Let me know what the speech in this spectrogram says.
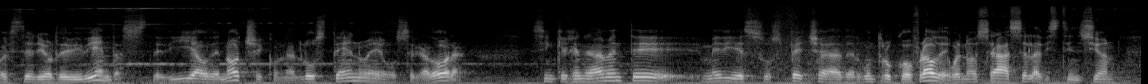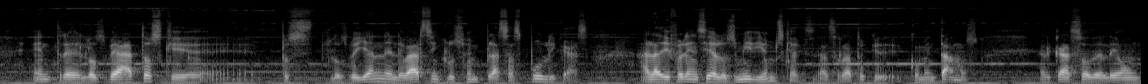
o exterior de viviendas, de día o de noche, con la luz tenue o cegadora, sin que generalmente medie sospecha de algún truco o fraude. Bueno, se hace la distinción entre los beatos que pues, los veían elevarse incluso en plazas públicas, a la diferencia de los mediums, que hace rato que comentamos, el caso de León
